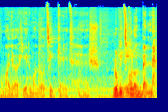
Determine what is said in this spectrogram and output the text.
a magyar hírmondó cikkeit, és lubickolok benne.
